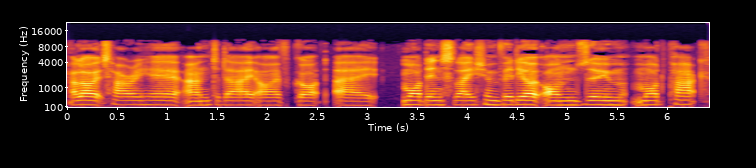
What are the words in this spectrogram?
Hello, it's Harry here, and today I've got a mod installation video on Zombe mod pack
